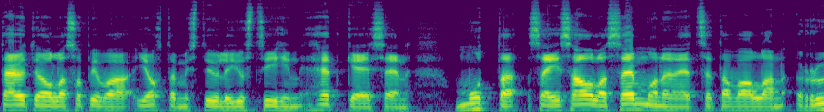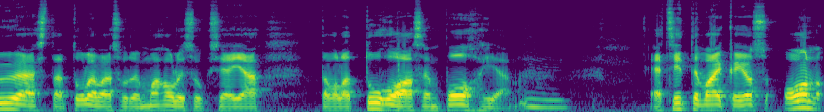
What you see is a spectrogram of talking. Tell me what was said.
täytyy olla sopiva johtamistyyli just siihen hetkeeseen, mutta se ei saa olla semmoinen, että se tavallaan ryöstä tulevaisuuden mahdollisuuksia ja tavallaan tuhoaa sen pohjan. Mm. Et sitten vaikka jos on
